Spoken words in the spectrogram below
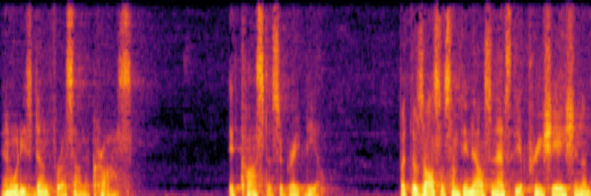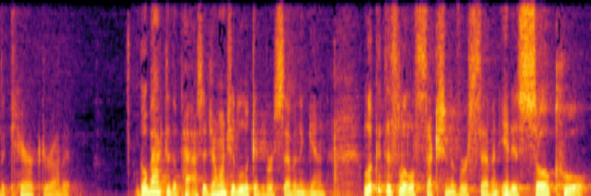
and what he's done for us on the cross. It cost us a great deal. But there's also something else, and that's the appreciation of the character of it. Go back to the passage. I want you to look at verse 7 again. Look at this little section of verse 7. It is so cool.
